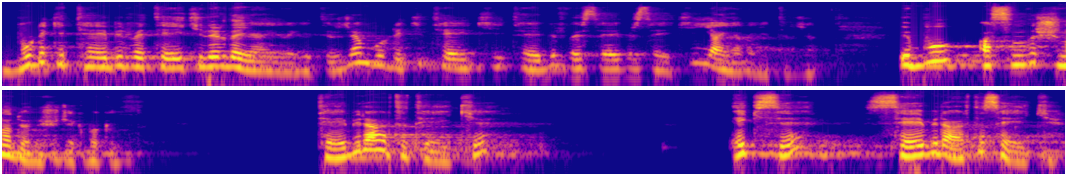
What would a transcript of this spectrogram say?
Buradaki T1 ve T2'leri de yan yana getireceğim. Buradaki T2, T1 ve S1, S2'yi yan yana getireceğim. Ve bu aslında şuna dönüşecek bakın. T1 artı T2 eksi S1 artı S2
